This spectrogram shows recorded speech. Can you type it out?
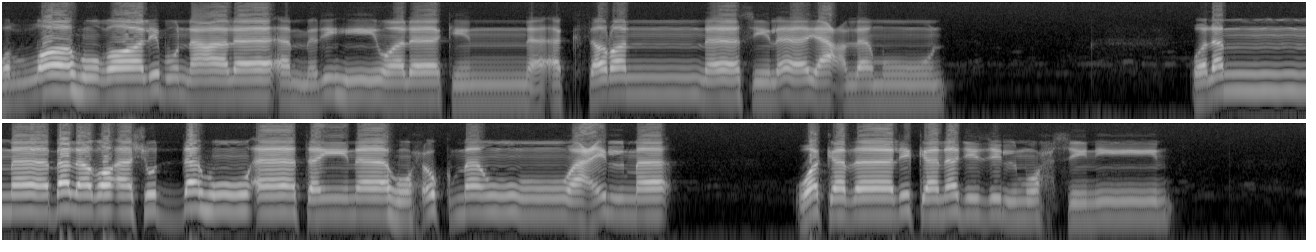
والله غالب على أمره ولكن أكثر الناس لا يعلمون. ولما بلغ أشده آتيناه حكما وعلما وكذلك نجزي المحسنين.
